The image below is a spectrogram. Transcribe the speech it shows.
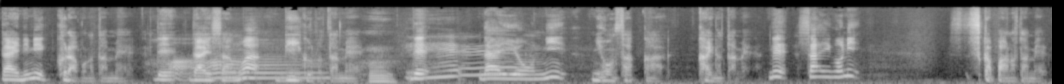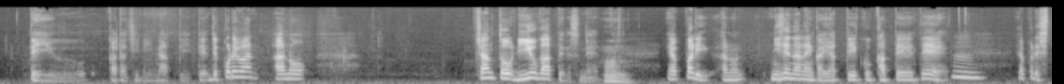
第2にクラブのため。で第3はリーグのため、うん、で第4に日本サッカー界のためで最後にスカパーのためっていう形になっていてでこれはあのちゃんと理由があってですね、うん、やっぱりあの2007年からやっていく過程で、うん、やっぱりス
